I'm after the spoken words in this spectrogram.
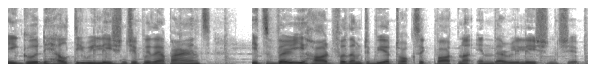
a good, healthy relationship with their parents, it's very hard for them to be a toxic partner in their relationship.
